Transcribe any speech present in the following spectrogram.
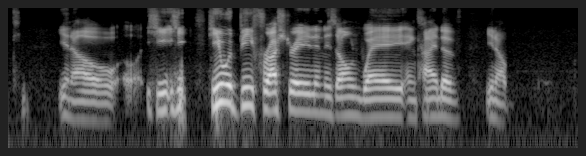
you know, he he he would be frustrated in his own way and kind of, you know,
